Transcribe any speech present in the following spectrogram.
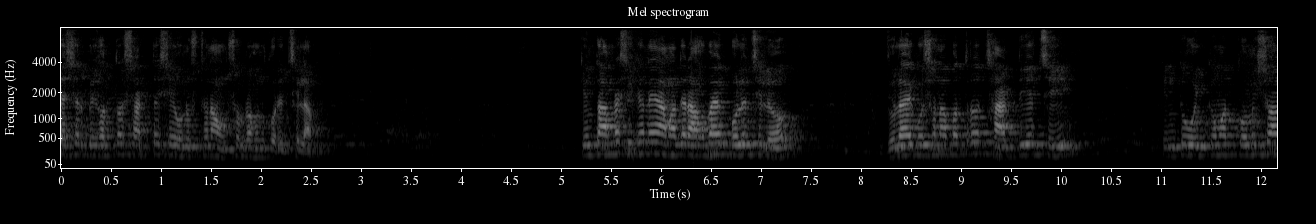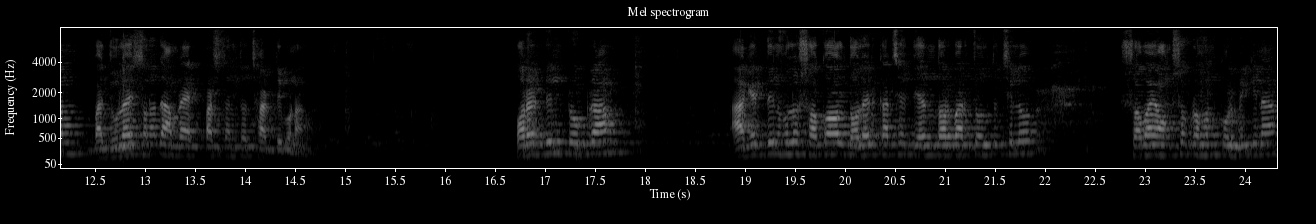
দেশের বৃহত্তর স্বার্থে সেই অনুষ্ঠানে অংশগ্রহণ করেছিলাম। কিন্তু আমরা সেখানে আমাদের আহ্বায়ক বলেছিল, জুলাই ঘোষণাপত্র ছাড় দিয়েছি, কিন্তু ঐক্যমত কমিশন বা জুলাই সনদে আমরা এক পার্সেন্টও ছাড় দিব না। পরের দিন প্রোগ্রাম আগের দিন হলো সকল দলের কাছে দেন দরবার চলতেছিল। সবাই অংশগ্রহণ করবে কিনা?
